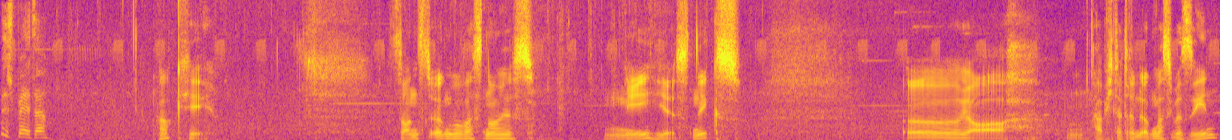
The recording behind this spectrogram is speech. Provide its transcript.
Bis später. Okay. Sonst irgendwo was Neues? Nee, hier ist nix. Äh, ja. Hm, Habe ich da drin irgendwas übersehen?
